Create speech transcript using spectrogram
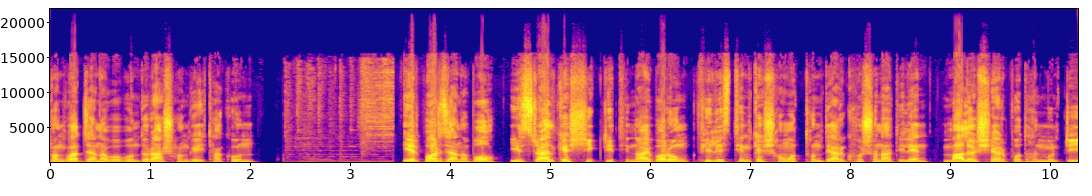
সংবাদ জানাব বন্ধুরা, সঙ্গেই থাকুন। এরপর জানাব, ইসরায়েলকে স্বীকৃতি নয় বরং ফিলিস্তিনকে সমর্থন দেওয়ার ঘোষণা দিলেন মালয়েশিয়ার প্রধানমন্ত্রী।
